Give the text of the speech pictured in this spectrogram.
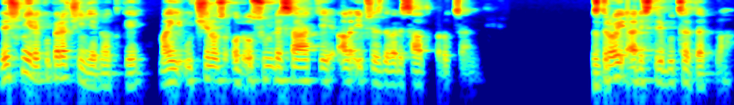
Dnešní rekuperační jednotky mají účinnost od 80, ale i přes 90% Zdroj a distribuce tepla.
